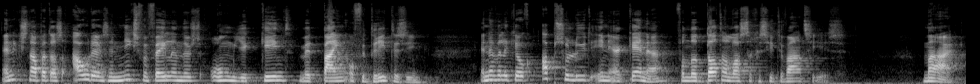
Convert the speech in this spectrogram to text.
En ik snap het, als ouder is er niks vervelenders om je kind met pijn of verdriet te zien. En dan wil ik je ook absoluut in erkennen van dat dat een lastige situatie is. Maar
